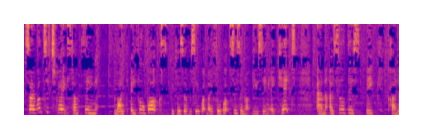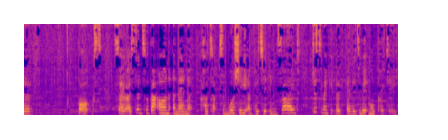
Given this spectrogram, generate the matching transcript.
So I wanted to create something like a full box because obviously I've got no full boxes, I'm not using a kit and I saw this big kind of box so I stenciled that on and then cut up some washi and put it inside just to make it look a little bit more pretty.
